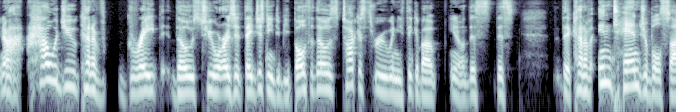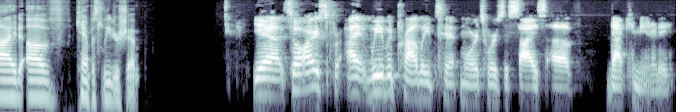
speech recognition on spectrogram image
you know how would you kind of grade those two or is it they just need to be both of those? Talk us through when you think about you know this this the kind of intangible side of campus leadership. Yeah so ours I, we would probably tip more towards the size of that community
